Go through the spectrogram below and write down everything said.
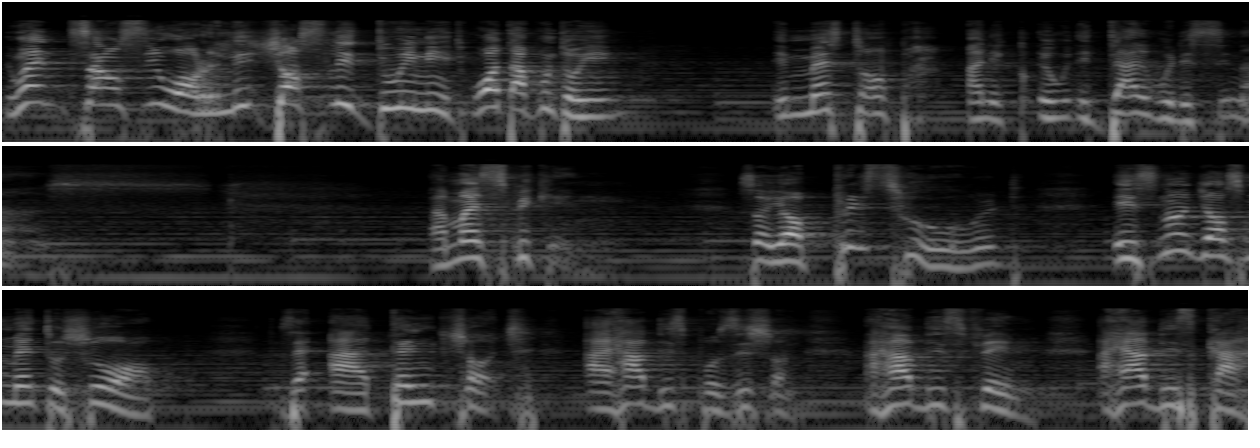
When Samson was religiously doing it, what happened to him? He messed up and he, he died with the sinners. Am I speaking? So your priesthood is not just meant to show up. To say, I attend church. I have this position. I have this fame. I have this car.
